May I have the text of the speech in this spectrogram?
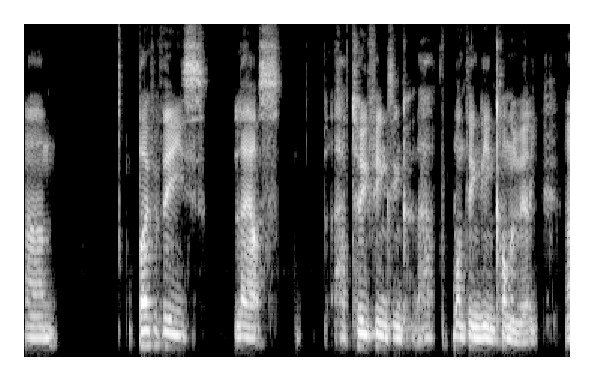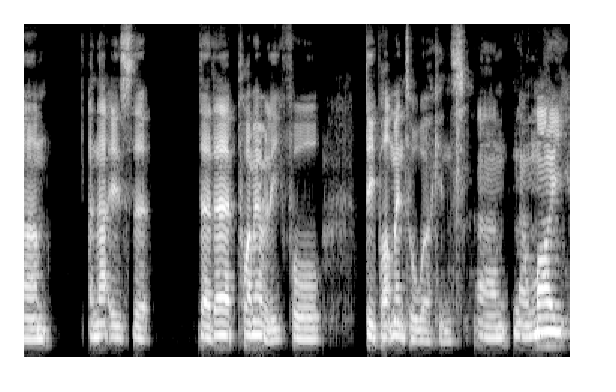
Um, both of these layouts have two things in have one thing in common really, um, and that is that they're there primarily for departmental workings. Um, now, my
